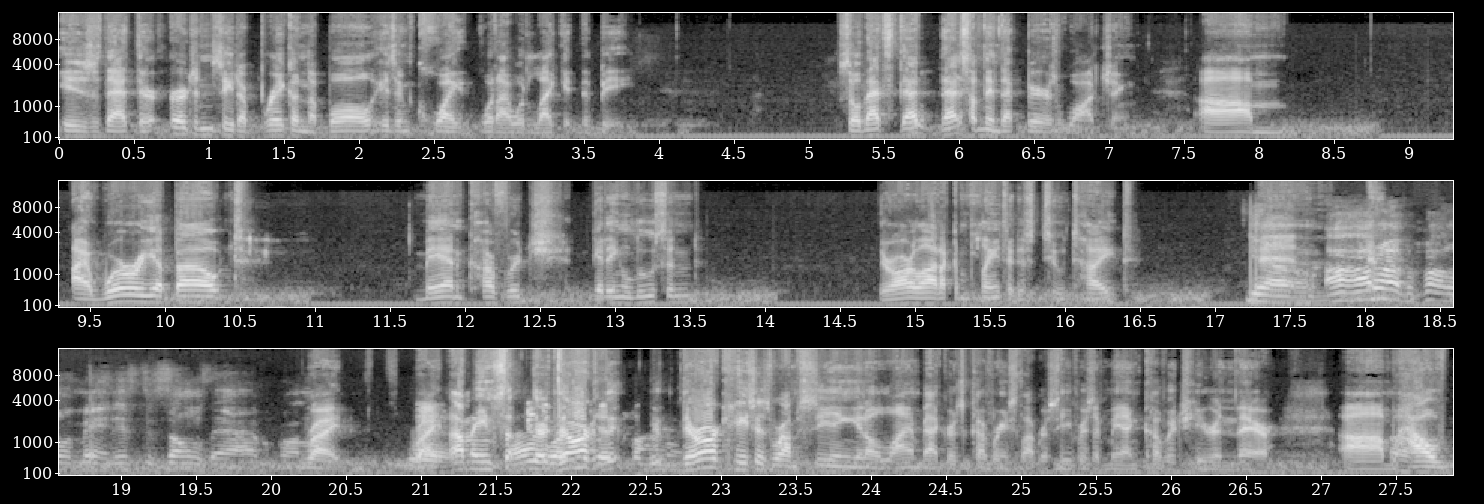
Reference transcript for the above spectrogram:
is that their urgency to break on the ball isn't quite what I would like it to be. So that's that that's something that bears watching. Um, I worry about man coverage getting loosened. There are a lot of complaints that it's too tight. Yeah, And- I, I don't have a problem with man. It's the zones that I have a problem. with. Right. Right. Yeah. I mean, so there, there are works just fine. there are cases where I'm seeing you know linebackers covering slot receivers and man coverage here and there. Um, how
